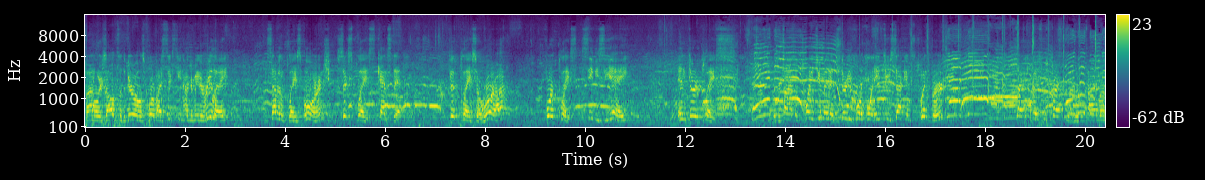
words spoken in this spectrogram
Final results of the girls 4x1600 meter relay. In seventh place, Orange. Sixth place, Kenston. Fifth place, Aurora. Fourth place, CVCA. In third place, with a time of 22 minutes 34.82 seconds, Twinsburg. Second place was Crestwood with a time of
